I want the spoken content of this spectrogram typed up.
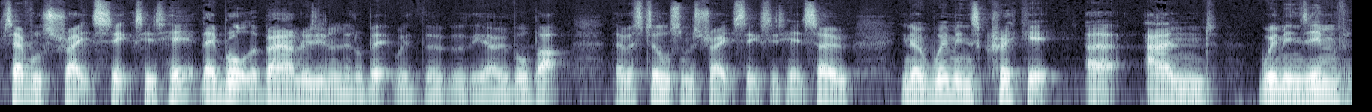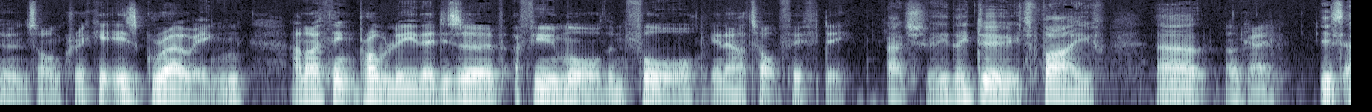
several straight sixes hit. They brought the boundaries in a little bit with the with the oval, but there were still some straight sixes hit. So you know, women's cricket uh, and women's influence on cricket is growing, and I think probably they deserve a few more than four in our top fifty. Actually, they do. It's five. Uh, okay. It's he-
